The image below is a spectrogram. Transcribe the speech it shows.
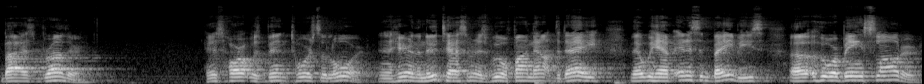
by his brother. His heart was bent towards the Lord. And here in the New Testament, as we will find out today, that we have innocent babies uh, who are being slaughtered.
